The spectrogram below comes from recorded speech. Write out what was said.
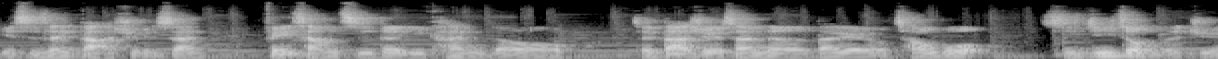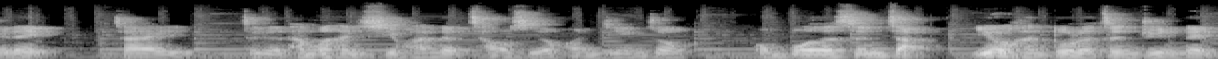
也是在大雪山非常值得一看的哦。在大雪山呢，大概有超过十几种的蕨类，在这个他们很喜欢的潮湿的环境中蓬勃的生长，也有很多的真菌类，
